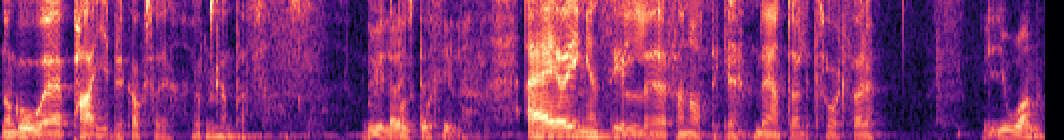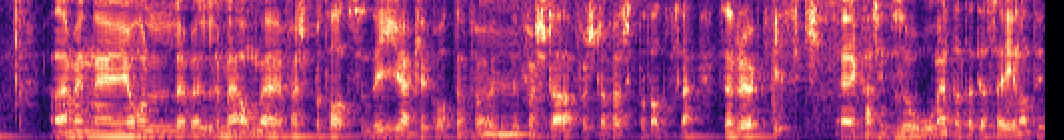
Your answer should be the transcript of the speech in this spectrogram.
Någon god eh, paj brukar också uppskattas. hos- Du gillar inte sill? Nej, jag är ingen sillfanatiker. Det är jag inte. Jag har lite svårt för det. Johan? Nej, men eh, jag håller väl med om eh, färskpotatisen. Det är jäkligt gott den för Mm. den första, första färskpotatisen. Sen rökt fisk. Eh, kanske inte så oväntat att jag säger, någonting,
